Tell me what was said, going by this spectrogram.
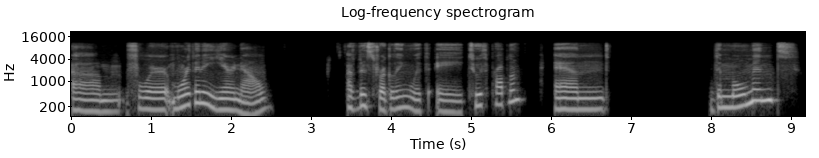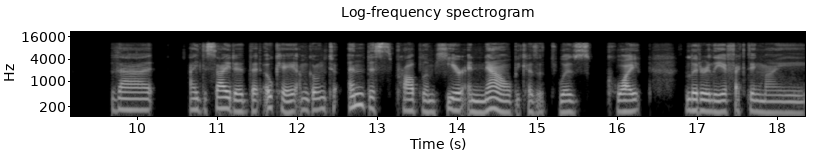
Um, for more than a year now, I've been struggling with a tooth problem. And the moment that I decided that, okay, I'm going to end this problem here and now because it was quite literally affecting my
